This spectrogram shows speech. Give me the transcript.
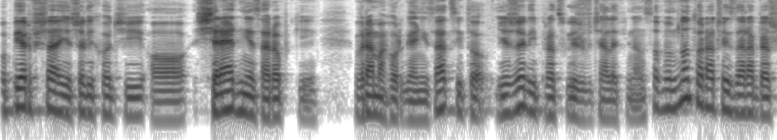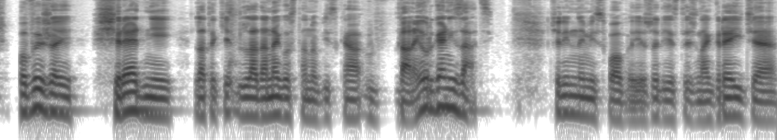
Po pierwsze, jeżeli chodzi o średnie zarobki w ramach organizacji, to jeżeli pracujesz w dziale finansowym, no to raczej zarabiasz powyżej średniej dla, takie, dla danego stanowiska w danej organizacji. Czyli innymi słowy, jeżeli jesteś na gradzie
